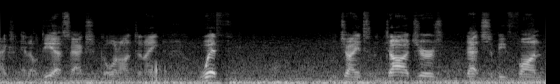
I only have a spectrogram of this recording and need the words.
actually NLDS action going on tonight with the Giants and the Dodgers. That should be fun.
